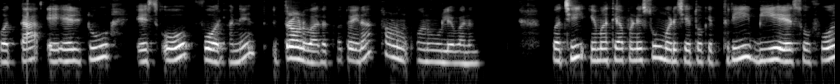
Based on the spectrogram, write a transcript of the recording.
વત્તા A L two SO four અને ત્રણ વાર અથવા તો એના ત્રણ અણુઓ લેવાના. પછી એમાંથી આપણને શું મળે છે તો કે three B A S O four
